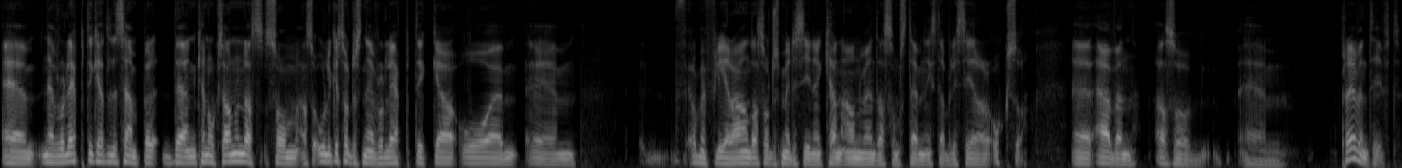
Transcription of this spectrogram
eh, neuroleptika till exempel, den kan också användas som alltså olika sorters neuroleptika och eh, ja, flera andra sorters mediciner kan användas som stämningsstabiliserare också. Eh, även alltså, eh, preventivt.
